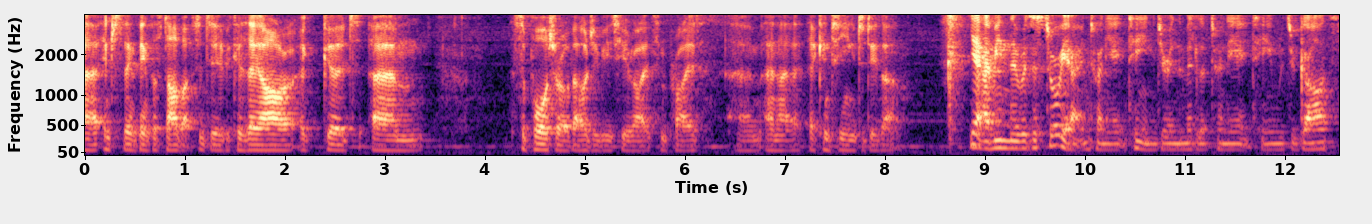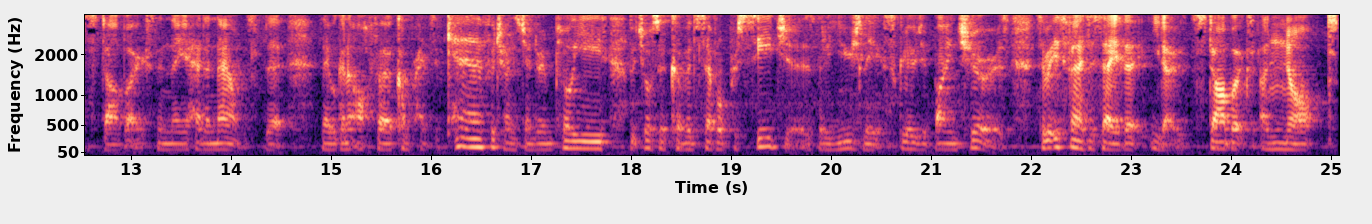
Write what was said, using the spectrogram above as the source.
uh, interesting thing for Starbucks to do because they are a good um, supporter of LGBT rights and pride, um, and uh, they continue to do that. Yeah, I mean, there was a story out in 2018, during the middle of 2018, with regards to Starbucks, and they had announced that they were going to offer comprehensive care for transgender employees, which also covered several procedures that are usually excluded by insurers. So it is fair to say that, you know, Starbucks are not.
